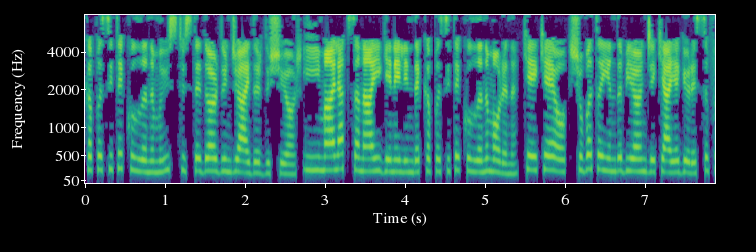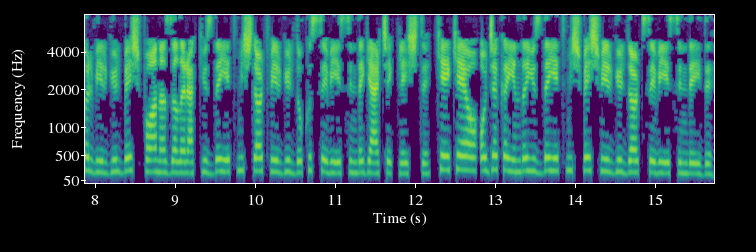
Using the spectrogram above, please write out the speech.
Kapasite kullanımı üst üste dördüncü aydır düşüyor. İmalat sanayi genelinde kapasite kullanım oranı, KKO, Şubat ayında bir önceki aya göre 0,5 puan azalarak %74,9 seviyesinde gerçekleşti. KKO, Ocak ayında %75,4 seviyesindeydi.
